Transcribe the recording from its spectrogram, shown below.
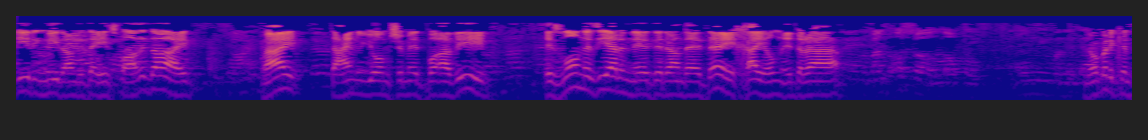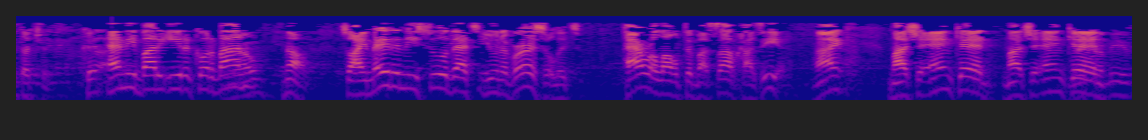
eating meat on the day his father died, right? Tainu yom shemet bo aviv. As long as he had a neder on that day, chayil nidra. Korban's also a local, only when the Nobody can touch it. Can anybody eat a korban? No. No. So I made an isur that's universal. It's parallel to basar chazir, right? Mashe enken, mashe enken.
